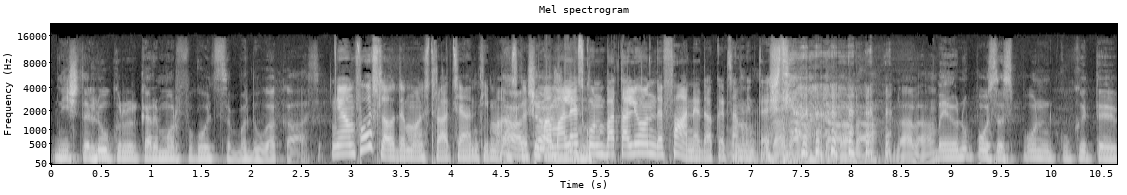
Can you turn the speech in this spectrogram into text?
niște lucruri care m-au făcut să mă duc acasă. Eu am fost la o demonstrație antimască Da, și m-am aceeași ales cu lucru. un batalion de fane, dacă ți amintești. Da, da, da, da, da, da. Băi, eu nu pot să spun cu câte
